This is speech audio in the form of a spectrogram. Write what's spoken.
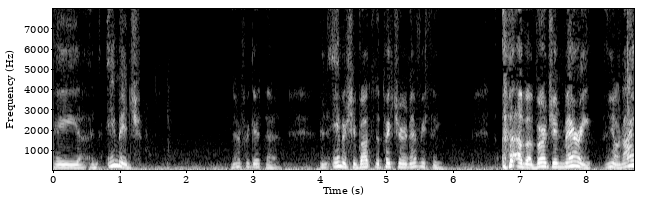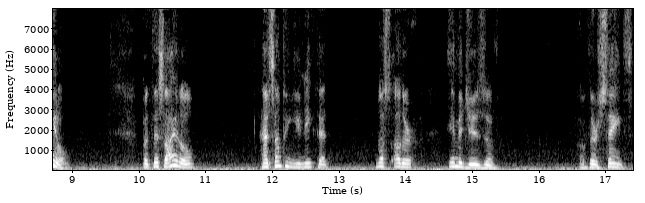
a uh, an image. Never forget that. An image. She brought to the picture and everything of a Virgin Mary, you know, an idol. But this idol had something unique that most other images of of their saints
